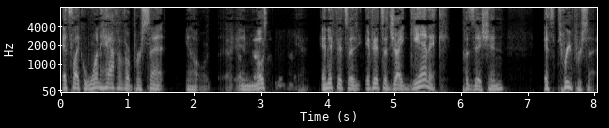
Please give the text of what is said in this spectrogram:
it's like one half of a percent. You know, uh, in most, yeah. and if it's a if it's a gigantic position, it's three percent.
